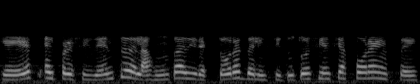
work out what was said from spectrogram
que es el presidente de la Junta de Directores del Instituto de Ciencias Forenses,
